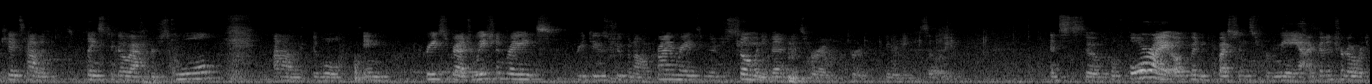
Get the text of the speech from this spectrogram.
kids have a place to go after school, um, it will increase graduation rates, reduce juvenile crime rates, and there's just so many benefits for a, for a community facility. And so before I open questions for me, I'm going to turn over to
